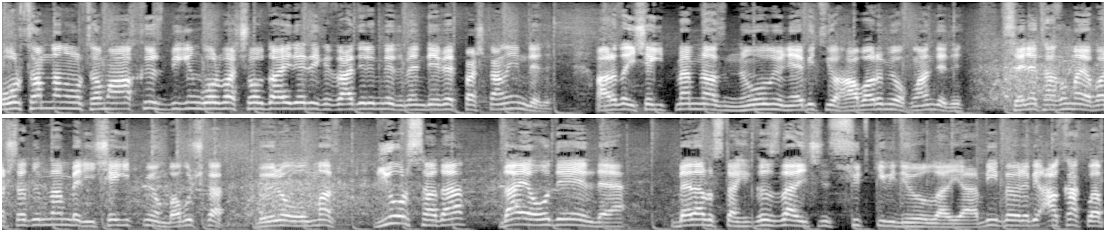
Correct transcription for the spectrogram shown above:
ortamdan ortama akıyoruz. Bir gün Gorbaçov dedi ki Kadir'im dedi ben devlet başkanıyım dedi. Arada işe gitmem lazım. Ne oluyor ne bitiyor haberim yok lan dedi. Sene takılmaya başladığımdan beri işe gitmiyorum babuşka. Böyle olmaz. Diyorsa da dayı o değil de Belarus'taki kızlar için süt gibi diyorlar ya. Bir böyle bir akakla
